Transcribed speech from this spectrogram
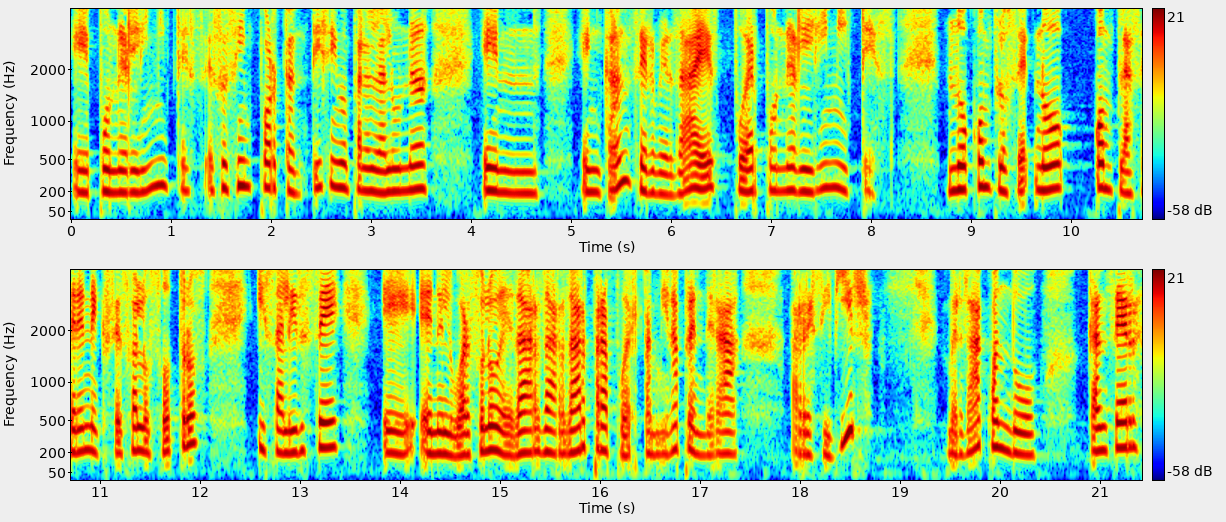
eh, poner límites. Eso es importantísimo para la luna en, en cáncer, ¿verdad? Es poder poner límites, no complacer, no complacer en exceso a los otros y salirse eh, en el lugar solo de dar, dar, dar para poder también aprender a, a recibir, ¿verdad? Cuando Cáncer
